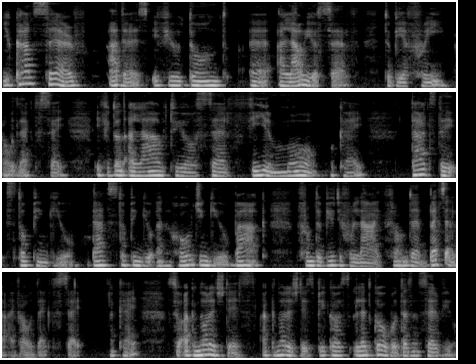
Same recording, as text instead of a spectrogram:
you can't serve others if you don't uh, allow yourself to be a free i would like to say. If you don't allow to yourself feel more okay that's the stopping you. That's stopping you and holding you back from the beautiful life from the better life i would like to say okay? So acknowledge this acknowledge this because let go what doesn't serve you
